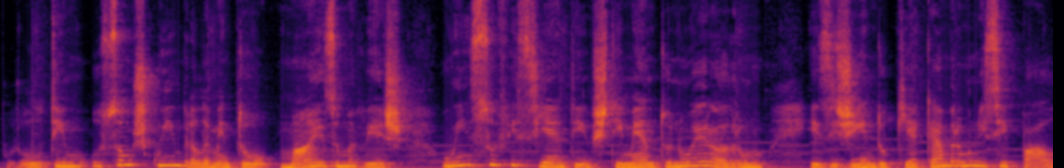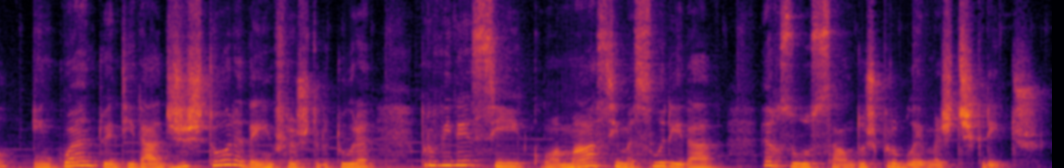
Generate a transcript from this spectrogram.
Por último, o Somos Coimbra lamentou mais uma vez o insuficiente investimento no aeródromo, exigindo que a Câmara Municipal, enquanto entidade gestora da infraestrutura, providencie com a máxima celeridade a resolução dos problemas descritos.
